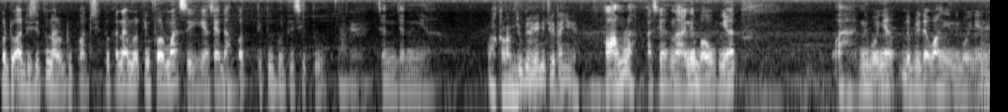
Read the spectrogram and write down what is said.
berdoa di situ naruh dupa di situ karena menurut informasi yang saya dapat dikubur di situ Oke. janin-janinnya. Wah kelam juga ya ini ceritanya ya. Kelam lah, kasihan. Nah, ini baunya Wah, ini baunya udah beda wangi ini baunya ini.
